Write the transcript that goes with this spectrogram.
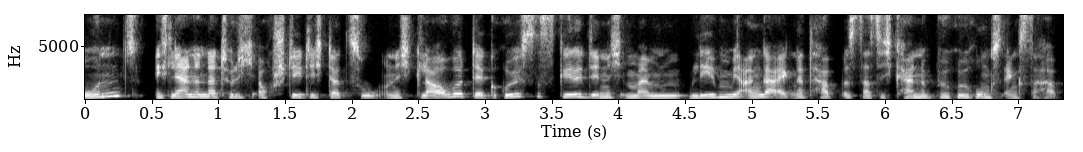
Und ich lerne natürlich auch stetig dazu. Und ich glaube, der größte Skill, den ich in meinem Leben mir angeeignet habe, ist, dass ich keine Berührungsängste habe.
